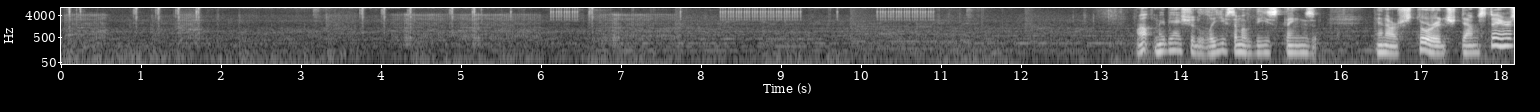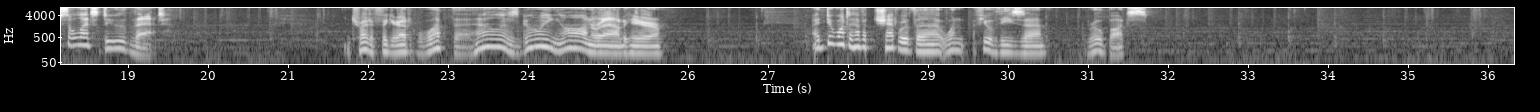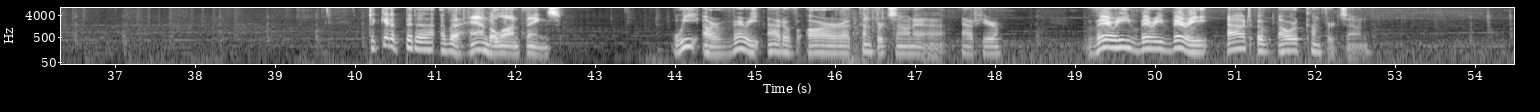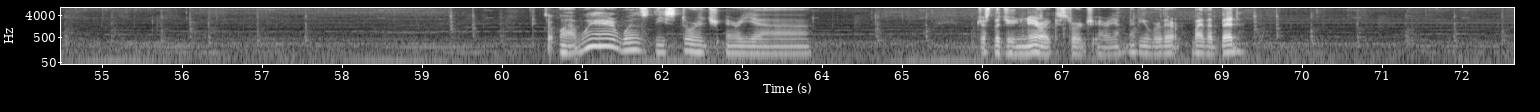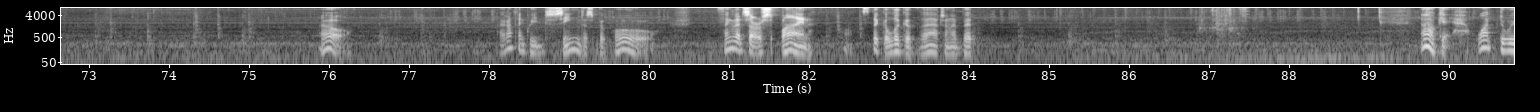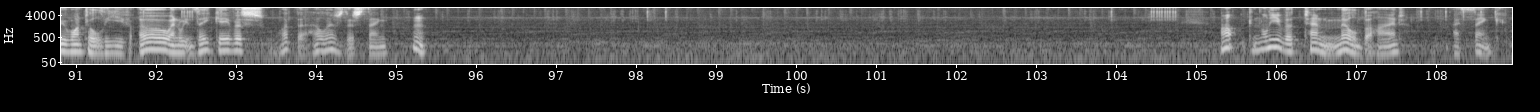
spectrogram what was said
Well, maybe I should leave some of these things in our storage downstairs, so let's do that. And try to figure out what the hell is going on around here. I do want to have a chat with uh, one, a few of these uh, robots. To get a bit uh, of a handle on things. We are very out of our comfort zone uh, out here. Very, very, very out of our comfort zone. So, uh, where was the storage area? Just the generic storage area. Maybe over there by the bed. Oh. I don't think we'd seen this, but oh. I think that's our spine. Let's take a look at that in a bit. Okay, what do we want to leave? Oh, and we, they gave us... What the hell is this thing? Hmm. Well, we can leave a 10 mil behind, I think.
